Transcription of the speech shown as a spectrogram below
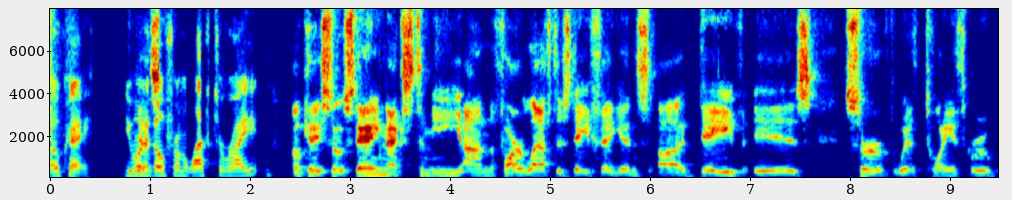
Okay. You want yes. to go from left to right? Okay, so standing next to me on the far left is Dave Figgins. Uh, Dave is served with 20th Group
